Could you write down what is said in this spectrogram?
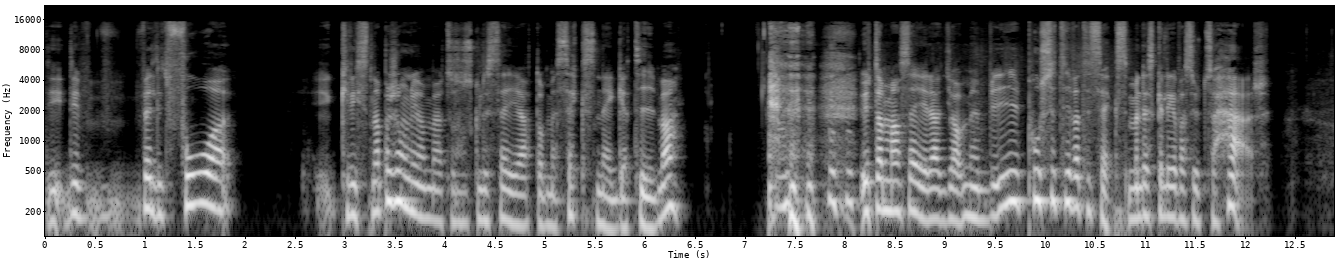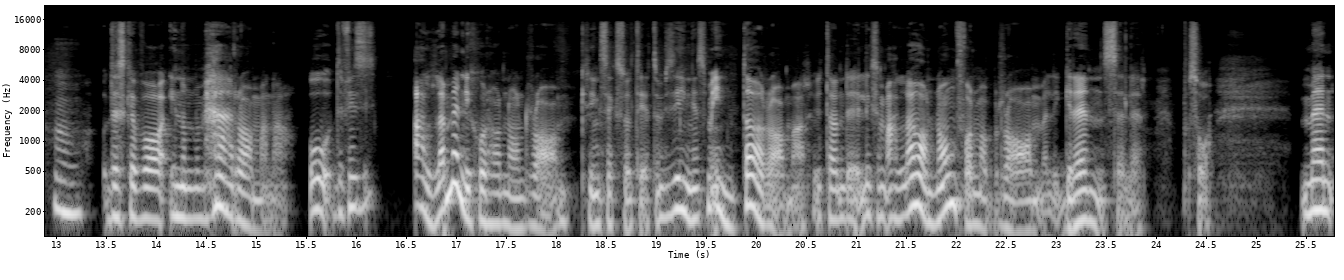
det, det är väldigt få kristna personer jag möter som skulle säga att de är sexnegativa. Mm. Utan man säger att ja, men vi är positiva till sex men det ska levas ut så här. Mm. Det ska vara inom de här ramarna. Och det finns, alla människor har någon ram kring sexualiteten. Det finns ingen som inte har ramar. Utan det, liksom alla har någon form av ram eller gräns eller så. Men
